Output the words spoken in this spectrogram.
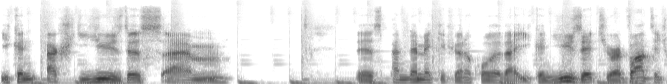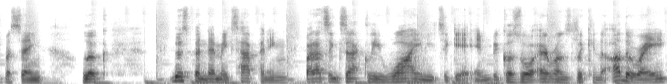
you can actually use this um, this pandemic, if you want to call it that. You can use it to your advantage by saying, "Look, this pandemic's happening, but that's exactly why you need to get in because while everyone's looking the other way,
